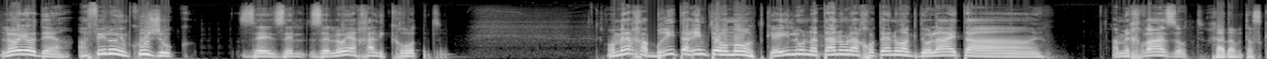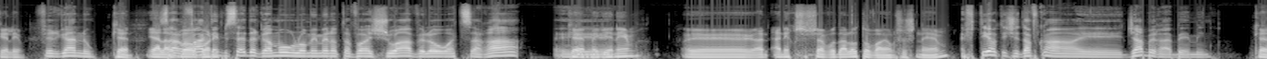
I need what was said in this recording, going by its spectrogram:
לא יודע. אפילו עם קוז'וק, זה, זה, זה לא יכל לקרות. אומר לך, ברית ערים תאומות, כאילו נתנו לאחותנו הגדולה את ה... המחווה הזאת, אחד המתסכלים. פרגנו. כן, יאללה, בוא, בוא צרפתי נת... בסדר גמור, לא ממנו תבוא הישועה ולא הוא הצהרה. כן, אה, מגינים. אה, אני- אני חושב שעבודה לא טובה היום של שניהם. הפתיע אותי שדווקא אה, ג'אבר היה בימין. כן.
